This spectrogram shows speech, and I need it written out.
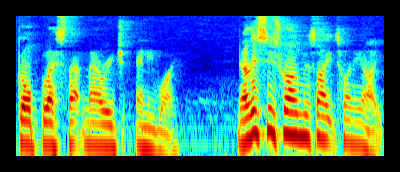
God blessed that marriage anyway. Now this is Romans 8:28.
